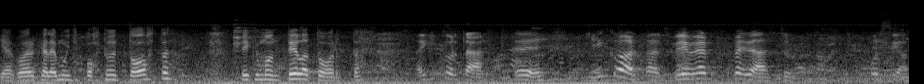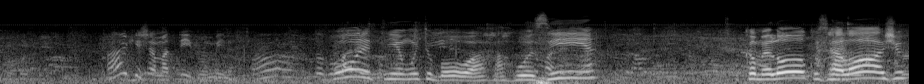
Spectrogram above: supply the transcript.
E agora que ela é muito importante, torta, tem que mantê-la torta. Hay que cortar. É. ¿Quién corta? El primer pedazo. Porción. Ay, qué llamativo, mira. Ah. Bonitinha, muito boa. A ruazinha, o camelô com os relógios.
